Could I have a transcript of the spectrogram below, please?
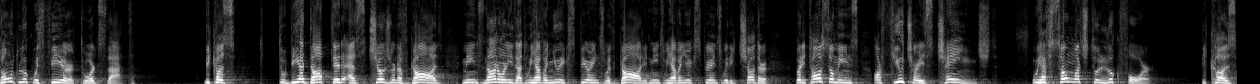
Don't look with fear towards that. Because to be adopted as children of God means not only that we have a new experience with God, it means we have a new experience with each other, but it also means our future is changed. We have so much to look for because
